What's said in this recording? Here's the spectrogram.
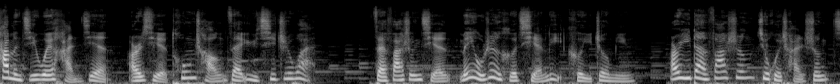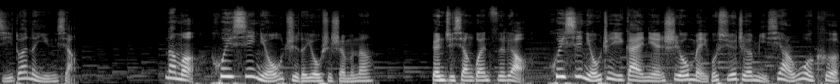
它们极为罕见，而且通常在预期之外，在发生前没有任何潜力可以证明，而一旦发生就会产生极端的影响。那么灰犀牛指的又是什么呢？根据相关资料，灰犀牛这一概念是由美国学者米歇尔沃克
